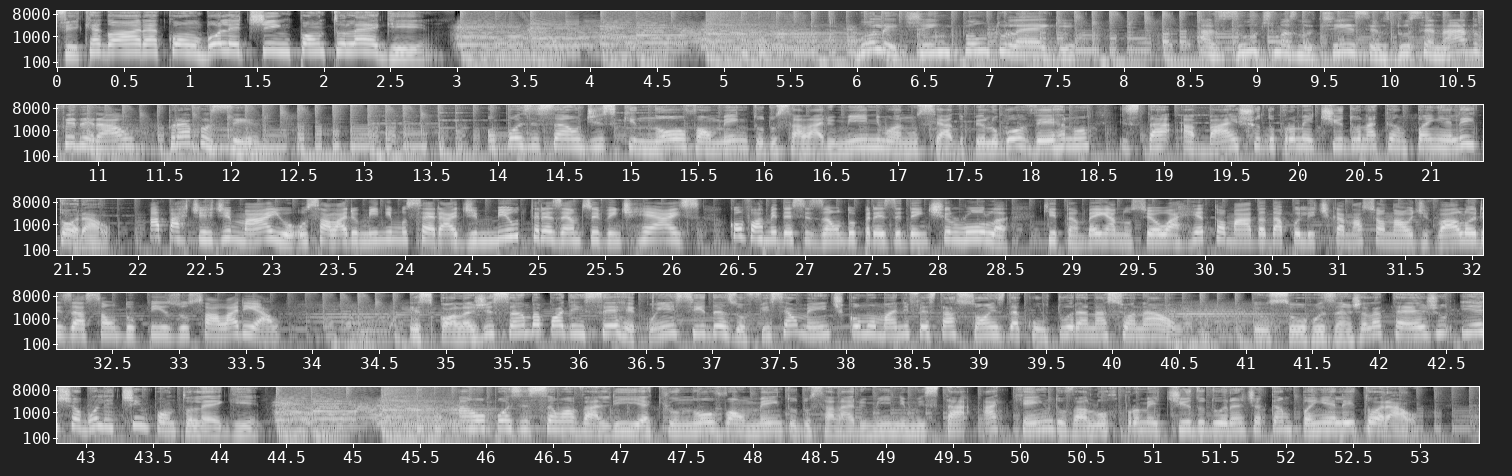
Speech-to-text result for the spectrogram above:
Fique agora com o Boletim Ponto Leg. Boletim Ponto Leg. As últimas notícias do Senado Federal para você. Oposição diz que novo aumento do salário mínimo anunciado pelo governo está abaixo do prometido na campanha eleitoral. A partir de maio, o salário mínimo será de R$ 1.320, conforme decisão do presidente Lula, que também anunciou a retomada da política nacional de valorização do piso salarial. Escolas de samba podem ser reconhecidas oficialmente como manifestações da cultura nacional. Eu sou Rosângela Tejo e este é o Boletim Ponto Leg. A oposição avalia que o novo aumento do salário mínimo está aquém do valor prometido durante a campanha eleitoral.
